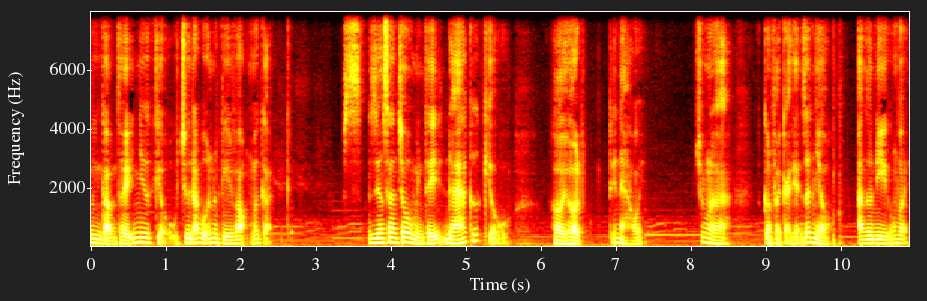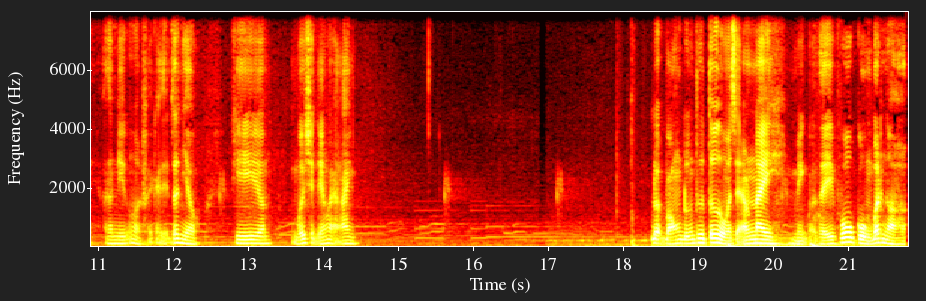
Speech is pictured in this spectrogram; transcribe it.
Mình cảm thấy như kiểu chưa đáp ứng được kỳ vọng với cả riêng Sancho mình thấy đá cứ kiểu hời hợt thế nào ấy. Chung là cần phải cải thiện rất nhiều. Anthony cũng vậy Anthony cũng cần phải cải thiện rất nhiều khi ờ, mới chuyển đến ngoại hạng Anh. Đội bóng đứng thứ tư của giải năm nay mình cảm thấy vô cùng bất ngờ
